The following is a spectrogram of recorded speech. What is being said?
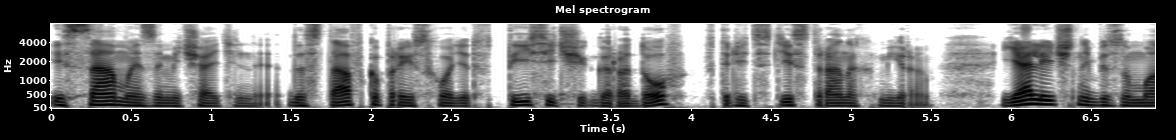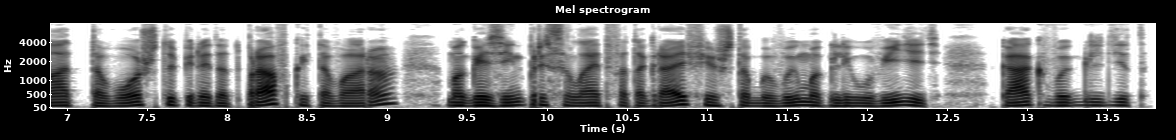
И самое замечательное, доставка происходит в тысячи городов в 30 странах мира. Я лично без ума от того, что перед отправкой товара магазин присылает фотографии, чтобы вы могли увидеть, как выглядит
